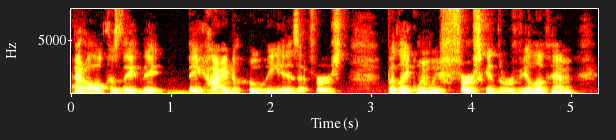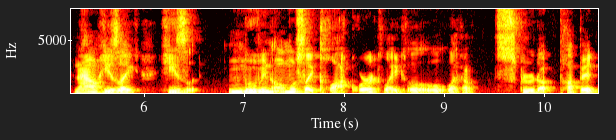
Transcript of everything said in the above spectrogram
at all because they they they hide who he is at first. But like when we first get the reveal of him, now he's like he's moving almost like clockwork, like like a screwed up puppet.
